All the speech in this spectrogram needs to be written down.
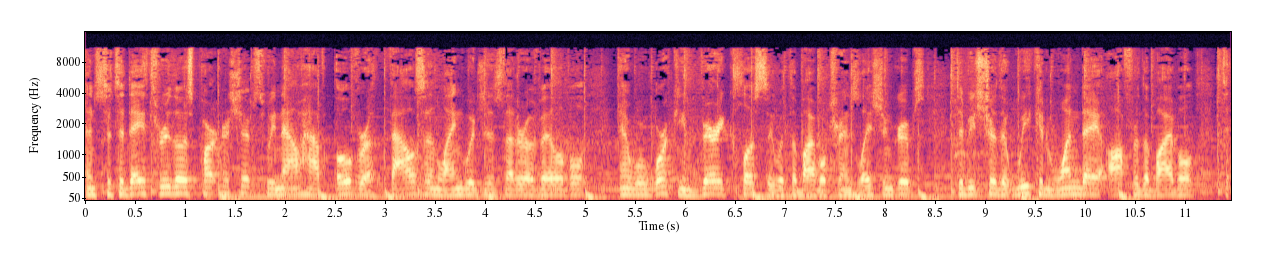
And so today, through those partnerships, we now have over a thousand languages that are available, and we're working very closely with the Bible translation groups to be sure that we can one day offer the Bible to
